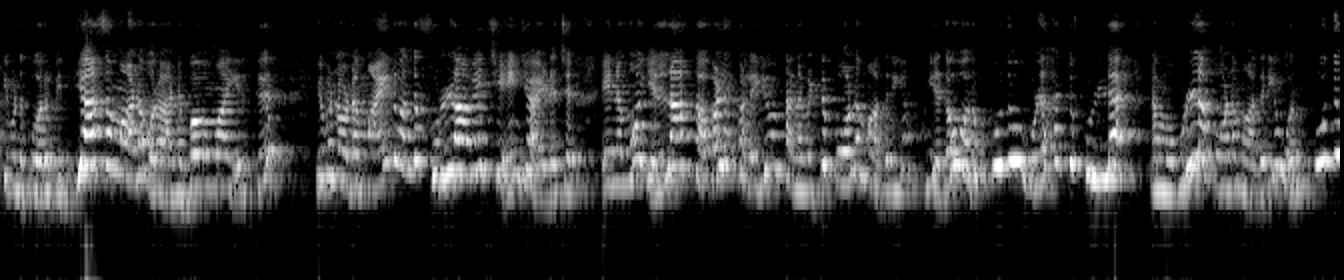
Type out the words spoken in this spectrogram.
இவனுக்கு ஒரு வித்தியாசமான ஒரு அனுபவமா இருக்கு. இவனோட மைண்ட் வந்து ஃபுல்லாவே சேஞ்ச் ஆயிடுச்சு. என்னமோ எல்லா கவலைகளையும் தன்னை விட்டு போன மாதிரியும் ஏதோ ஒரு புது உலகத்துக்குள்ள நம்ம உள்ள போன மாதிரியும் ஒரு புது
